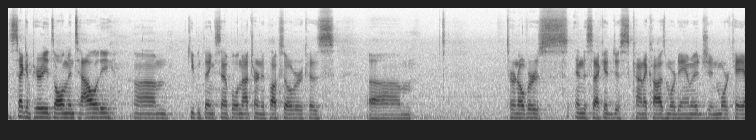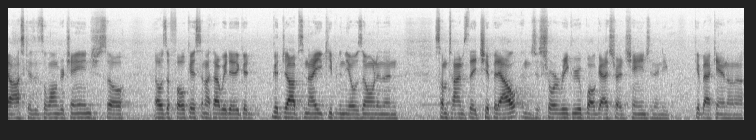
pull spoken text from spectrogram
the second period's all mentality, um, keeping things simple, not turning pucks over because um, turnovers in the second just kind of cause more damage and more chaos because it's a longer change. So that was a focus, and I thought we did a good good job tonight. You keep it in the ozone, and then sometimes they chip it out and just short regroup while guys try to change, and then you get back in on a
